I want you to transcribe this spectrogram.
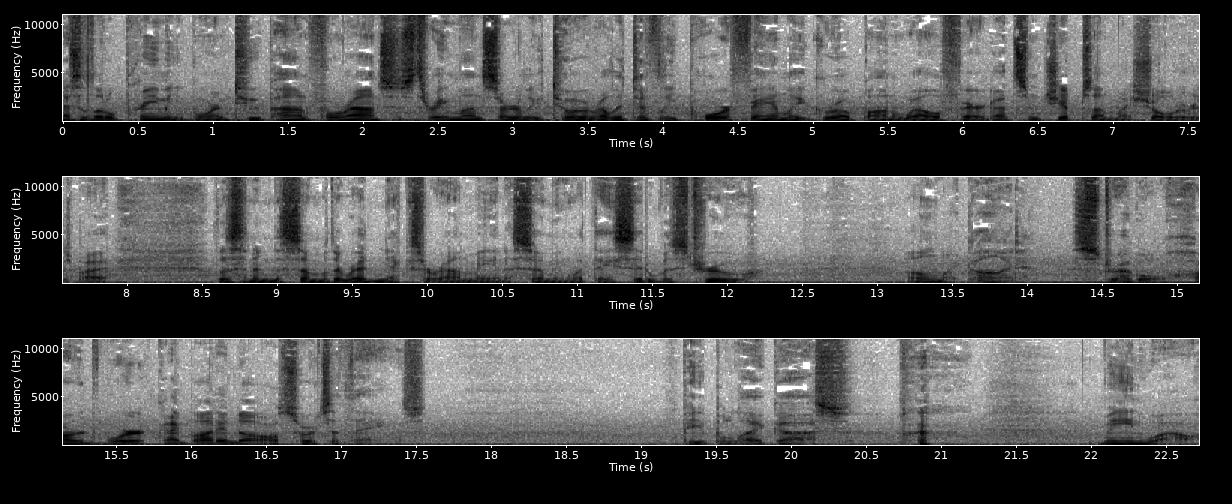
as a little preemie, born two pound four ounces three months early to a relatively poor family, grew up on welfare, got some chips on my shoulders by listening to some of the rednecks around me and assuming what they said was true. Oh my God. Struggle, hard work. I bought into all sorts of things. People like us. Meanwhile,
